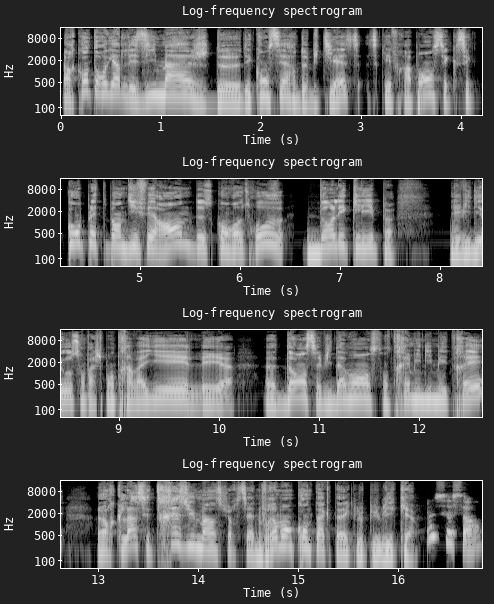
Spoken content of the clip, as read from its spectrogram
Alors quand on regarde les images de, des concerts de BTS, ce qui est frappant, c'est que c'est complètement différent de ce qu'on retrouve dans les clips. Les vidéos sont vachement travaillées, les euh, danses évidemment sont très millimétrées, alors que là c'est très humain sur scène, vraiment en contact avec le public. C'est ça,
